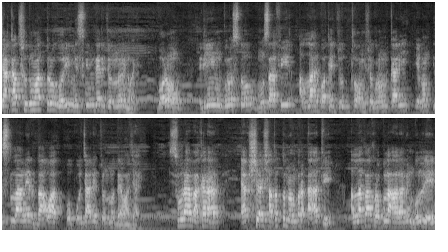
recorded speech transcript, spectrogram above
জাকাত শুধুমাত্র গরিব মিসকিনদের জন্যই নয়, বরং ঋণগ্রস্ত, মুসাফির, আল্লাহর পথে যুদ্ধ অংশগ্রহণকারী এবং ইসলামের দাওয়াত ও প্রচারের জন্য দেওয়া যায়। সুরা বাকারার একশো সাতাত্তর নম্বর আয়াতে আল্লাহ পাক রবুল্লাহ আলমিন বললেন,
